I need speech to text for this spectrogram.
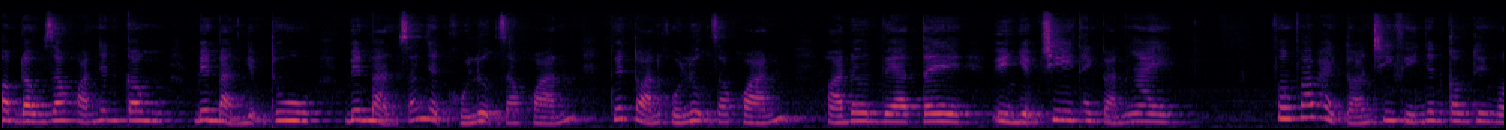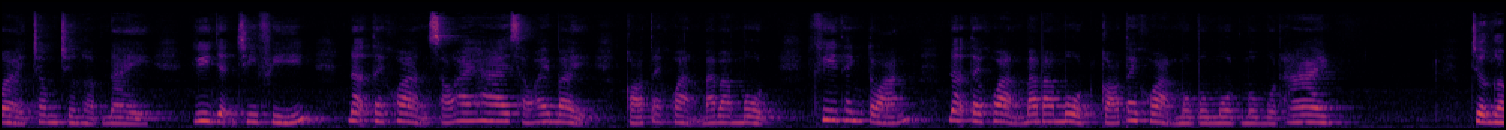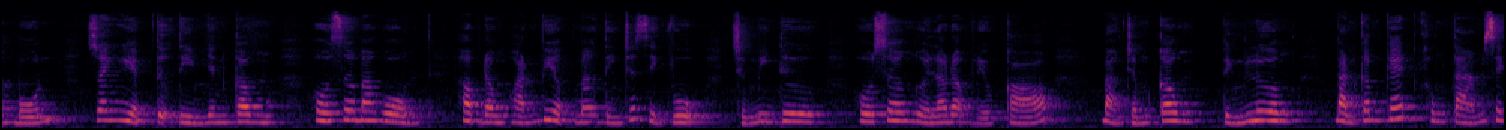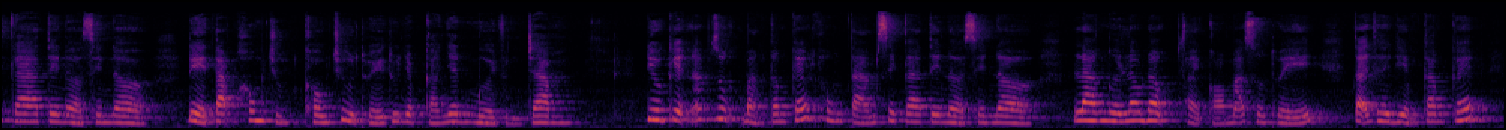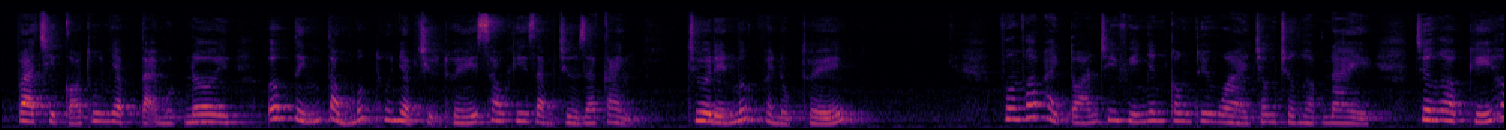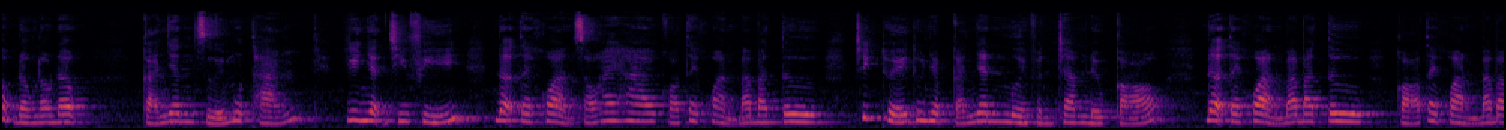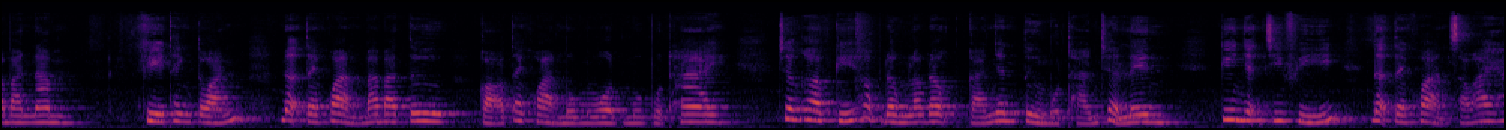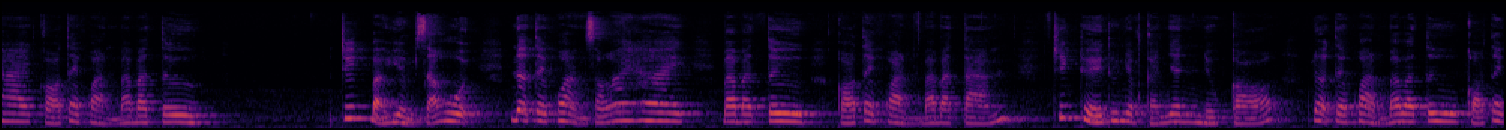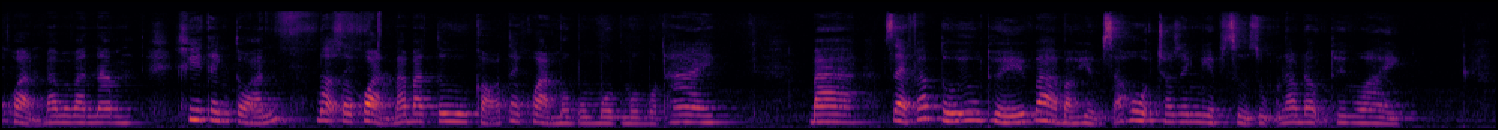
hợp đồng giao khoán nhân công, biên bản nghiệm thu, biên bản xác nhận khối lượng giao khoán, quyết toán khối lượng giao khoán, hóa đơn VAT, ủy nhiệm chi thanh toán ngay. Phương pháp hạch toán chi phí nhân công thuê ngoài trong trường hợp này ghi nhận chi phí, nợ tài khoản 622 627 có tài khoản 331, khi thanh toán, nợ tài khoản 331 có tài khoản 111 112. Trường hợp 4, doanh nghiệp tự tìm nhân công, hồ sơ bao gồm hợp đồng khoán việc mang tính chất dịch vụ, chứng minh thư, hồ sơ người lao động nếu có, bảng chấm công, tính lương, bản cam kết 08 CKTNCN để tạm không khấu trừ thuế thu nhập cá nhân 10%. Điều kiện áp dụng bản cam kết 08 CKTNCN là người lao động phải có mã số thuế tại thời điểm cam kết và chỉ có thu nhập tại một nơi, ước tính tổng mức thu nhập chịu thuế sau khi giảm trừ gia cảnh, chưa đến mức phải nộp thuế. Phương pháp hạch toán chi phí nhân công thuê ngoài trong trường hợp này, trường hợp ký hợp đồng lao động, cá nhân dưới một tháng, ghi nhận chi phí, nợ tài khoản 622 có tài khoản 334, trích thuế thu nhập cá nhân 10% nếu có, nợ tài khoản 334 có tài khoản 3335. Khi thanh toán, nợ tài khoản 334 có tài khoản 111 112. Trường hợp ký hợp đồng lao động cá nhân từ một tháng trở lên, ghi nhận chi phí, nợ tài khoản 622 có tài khoản 334. Trích bảo hiểm xã hội, nợ tài khoản 622, 334 có tài khoản 338. Trích thuế thu nhập cá nhân nếu có, nợ tài khoản 334 có tài khoản 3335. Khi thanh toán, nợ tài khoản 334 có tài khoản 111 112. 3. Giải pháp tối ưu thuế và bảo hiểm xã hội cho doanh nghiệp sử dụng lao động thuê ngoài.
